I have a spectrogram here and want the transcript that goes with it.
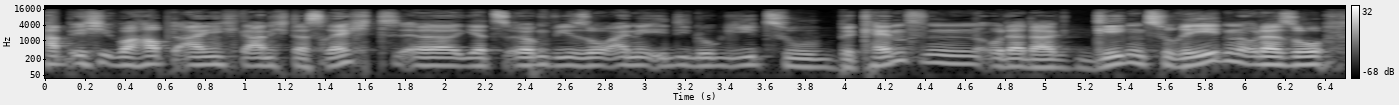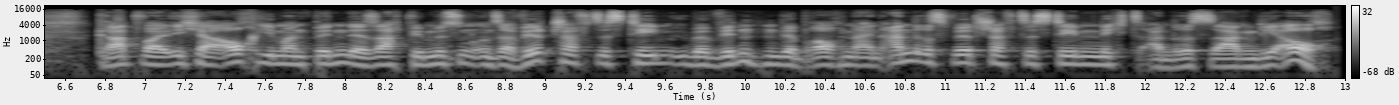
habe ich überhaupt eigentlich gar nicht das Recht, äh, jetzt irgendwie so eine Ideologie zu bekämpfen oder dagegen zu reden oder so. Gerade weil ich ja auch jemand bin, der sagt, wir müssen unser Wirtschaftssystem überwinden, wir brauchen ein anderes Wirtschaftssystem, nichts anderes sagen die auch.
